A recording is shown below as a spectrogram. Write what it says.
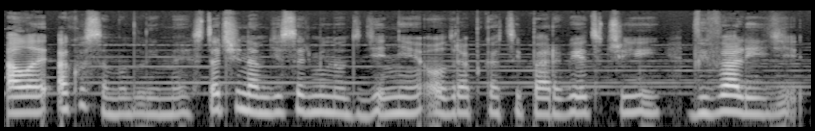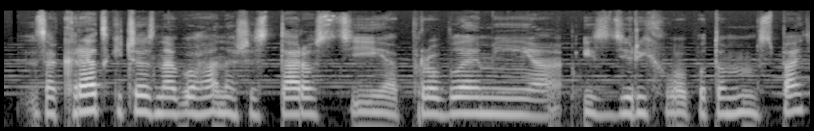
Ale ako sa modlíme? Stačí nám 10 minút denne odrapkať si pár viet, či vyvaliť za krátky čas na Boha naše starosti a problémy a ísť rýchlo potom spať?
